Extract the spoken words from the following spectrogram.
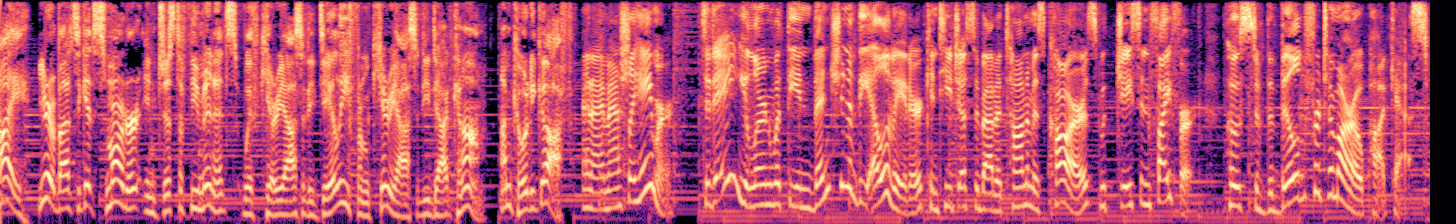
Hi, you're about to get smarter in just a few minutes with Curiosity Daily from Curiosity.com. I'm Cody Gough. And I'm Ashley Hamer. Today, you learn what the invention of the elevator can teach us about autonomous cars with Jason Feifer, host of the Build for Tomorrow podcast.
